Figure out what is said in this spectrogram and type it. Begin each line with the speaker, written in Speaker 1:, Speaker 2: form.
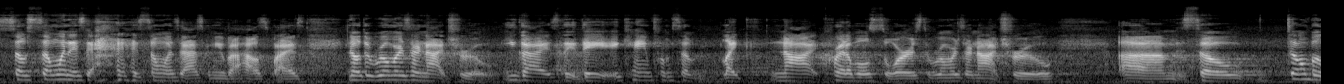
Speaker 1: So someone is someone's asking me about housewives. No, the rumors are not true. You guys, they, they it came from some like not credible source. The rumors are not true. Um, so don't believe.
